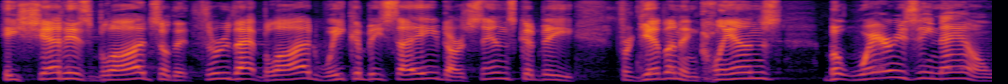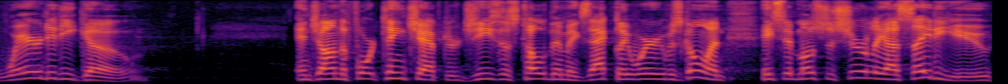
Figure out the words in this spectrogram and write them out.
He shed his blood so that through that blood we could be saved, our sins could be forgiven and cleansed. But where is he now? Where did he go? In John the 14th chapter, Jesus told them exactly where he was going. He said, Most assuredly, I say to you,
